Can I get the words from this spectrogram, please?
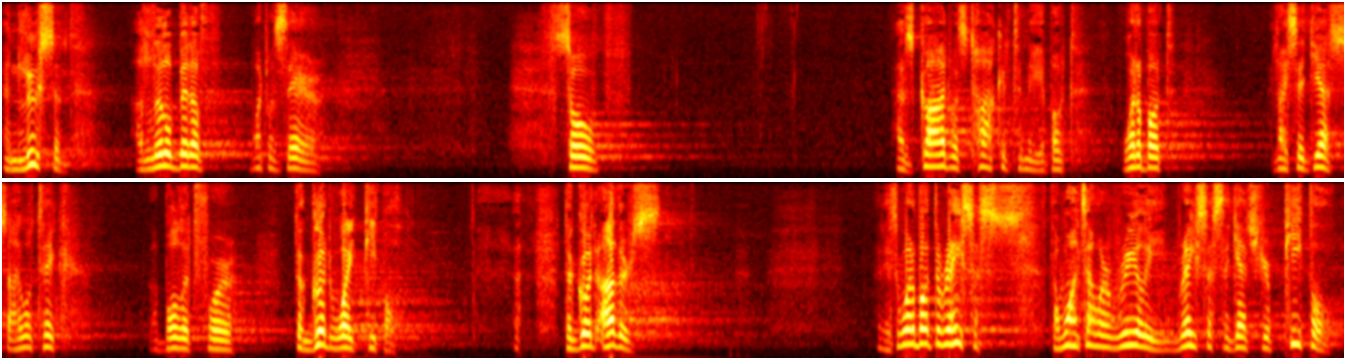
and loosened a little bit of what was there. So, as God was talking to me about what about, and I said, Yes, I will take a bullet for the good white people, the good others. And he said, What about the racists? the ones that were really racist against your people.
